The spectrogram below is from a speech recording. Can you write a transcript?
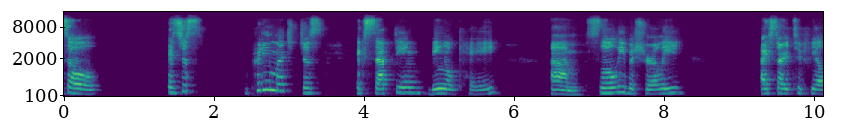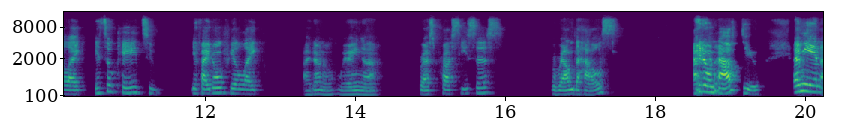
so it's just pretty much just accepting being okay. Um, slowly but surely, I started to feel like it's okay to, if I don't feel like, I don't know, wearing a breast prosthesis around the house, I don't have to. I mean,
